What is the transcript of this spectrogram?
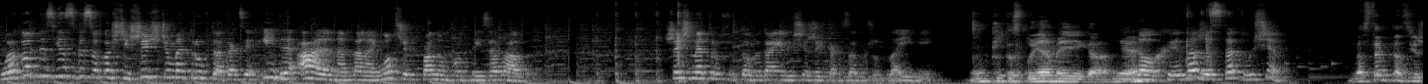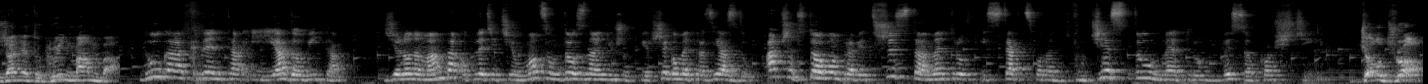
Łagodny zjazd z wysokości 6 metrów to atrakcja idealna dla najmłodszych fanów wodnej zabawy. 6 metrów to wydaje mi się, że i tak za dużo dla Iwi. No, Przetestujemy Iga, nie? No chyba, że statusiem. Następna zjeżdżalnia to Green Mamba. Długa, kręta i jadowita. Zielona mamba oplecie cię mocą doznań już od pierwszego metra zjazdu, a przed tobą prawie 300 metrów i start z ponad 20 metrów wysokości. Joe Drop.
